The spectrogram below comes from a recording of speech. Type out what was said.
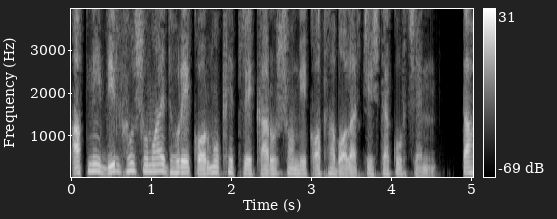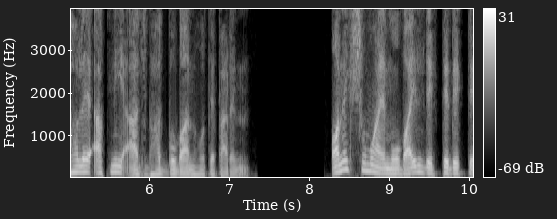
আপনি দীর্ঘ সময় ধরে কর্মক্ষেত্রে কারোর সঙ্গে কথা বলার চেষ্টা করছেন, তাহলে আপনি আজ ভাগ্যবান হতে পারেন। অনেক সময় মোবাইল দেখতে দেখতে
